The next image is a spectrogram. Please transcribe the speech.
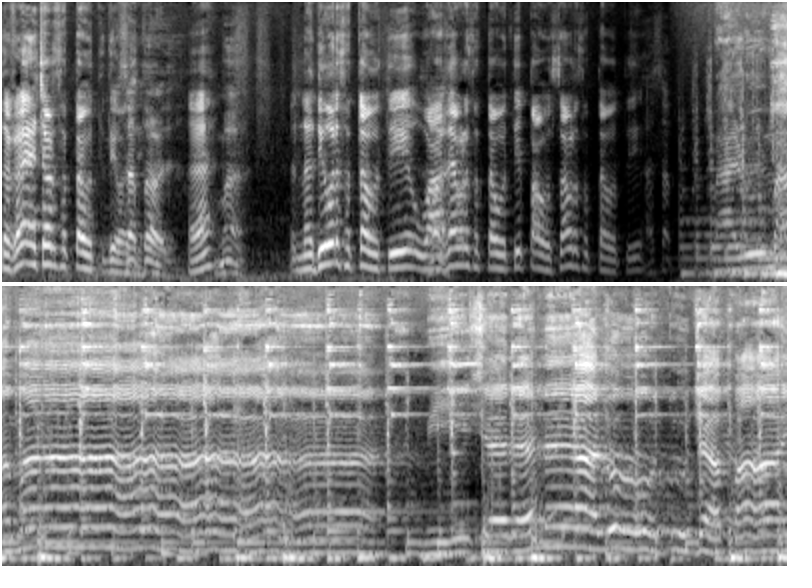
सगळ्या याच्यावर सत्ता होती देवा सत्ता होते. नदीवर सत्ता होती वाऱ्यावर सत्ता होती पावसावर सत्ता होती. मामा मी शरण आलो तुझ्या पाय.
